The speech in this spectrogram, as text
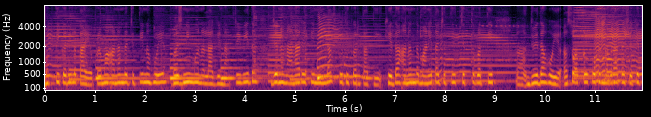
भक्ती करील काय? प्रेमा आनंद चित्ती न होय भजनी मन लागेना. त्रिविध जन नाना रीती निंदा स्तुती करतात खेदा आनंद मानिता चित्ती चित्तवृत्ती द्विधा होय असो अक्कलकोट नगरात शकेत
